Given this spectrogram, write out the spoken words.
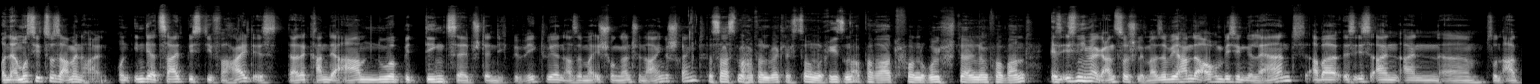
Und dann muss sie zusammenhalten. Und in der Zeit, bis die verheilt ist, da kann der Arm nur bedingt selbstständig bewegt werden. Also man ist schon ganz schön eingeschränkt. Das heißt, man hat dann wirklich so einen Riesenapparat von Ruhigstellen im Verband? Es ist nicht mehr ganz so schlimm. Also wir haben da auch ein bisschen gelernt, aber es ist ein, ein äh, so eine Art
